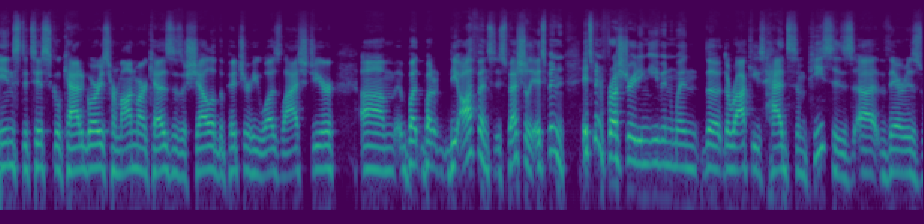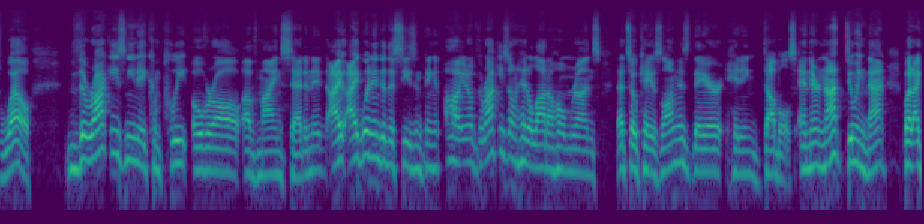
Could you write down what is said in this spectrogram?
In statistical categories. German Marquez is a shell of the pitcher he was last year. Um, but but the offense, especially, it's been it's been frustrating even when the the Rockies had some pieces uh, there as well. The Rockies need a complete overall of mindset, and it, I I went into the season thinking, oh, you know, if the Rockies don't hit a lot of home runs, that's okay as long as they're hitting doubles, and they're not doing that. But I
